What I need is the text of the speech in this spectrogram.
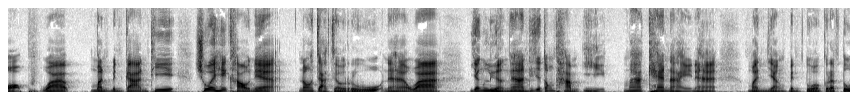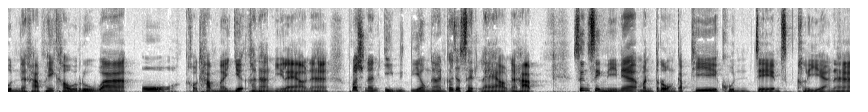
บอกว่ามันเป็นการที่ช่วยให้เขาเนี่ยนอกจากจะรู้นะฮะว่ายังเหลืองานที่จะต้องทำอีกมากแค่ไหนนะฮะ มันยังเป็นตัวกระตุ้นนะครับ ให้เขารู้ว่า โอ้เขาทำมาเยอะขนาดนี้แล้วนะฮะเพราะฉะนั้นอีกนิดเดียวงานก็จะเสร็จแล้วนะครับซึ่งสิ่งนี้เนี่ยมันตรงกับที่คุณเจมส์เคลียร์นะฮะ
